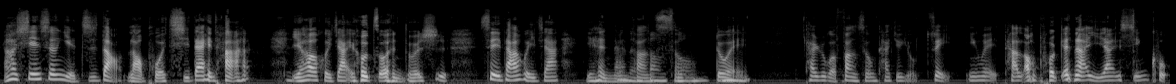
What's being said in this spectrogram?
然后先生也知道老婆期待他以后回家以后做很多事，所以他回家也很难放松。放松对。嗯他如果放松，他就有罪，因为他老婆跟他一样辛苦。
